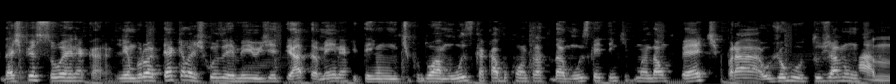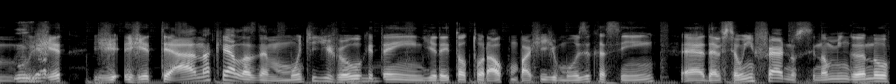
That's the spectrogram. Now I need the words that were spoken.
das pessoas, né, cara? Lembrou até aquelas coisas meio GTA também, né? Que tem um tipo de uma música, acaba o contrato da música e tem que mandar um patch pra o jogo. Tu já já não. Ah, não G, G, GTA naquelas, né? Um monte de jogo que tem direito autoral com parte de música, assim. É, deve ser um inferno. Se não me engano,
